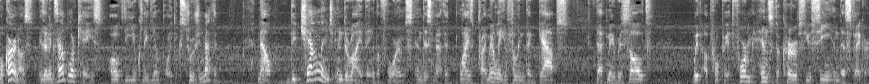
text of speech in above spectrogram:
Muqarnas is an exemplar case of the Euclidean point extrusion method. Now, the challenge in deriving the forms in this method lies primarily in filling the gaps that may result with appropriate form, hence the curves you see in this figure.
